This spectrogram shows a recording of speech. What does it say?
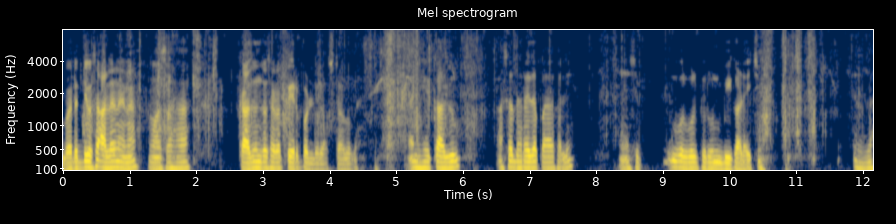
बरेच दिवस आला नाही ना मग असा हा काजूंचा सगळा पेर पडलेला असतो हा बघा. आणि हे काजू असा धरायचा पायाखाली आणि असे गोल गोल फिरून बी काढायची. बघा.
